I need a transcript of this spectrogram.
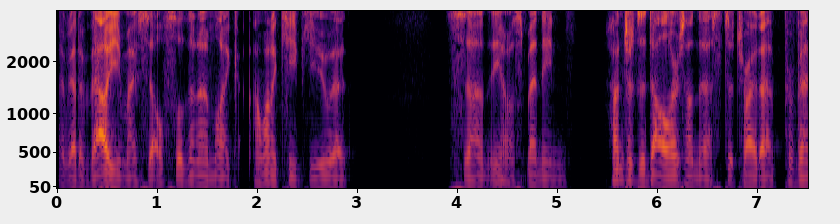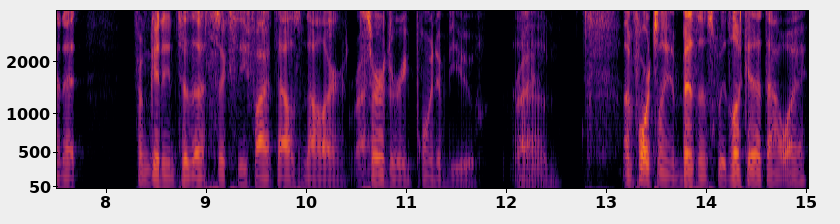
I've got to value myself, so then I'm like, I want to keep you at, some, you know, spending hundreds of dollars on this to try to prevent it from getting to the sixty-five thousand dollar surgery point of view. Right. Um, unfortunately, in business, we look at it that way,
